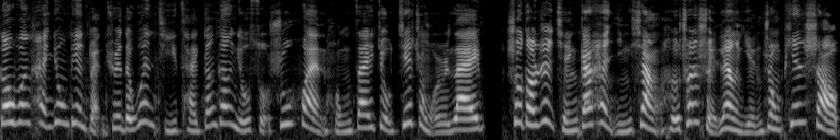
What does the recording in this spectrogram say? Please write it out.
高温和用电短缺的问题才刚刚有所舒缓，洪灾就接踵而来。受到日前干旱影响，河川水量严重偏少，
